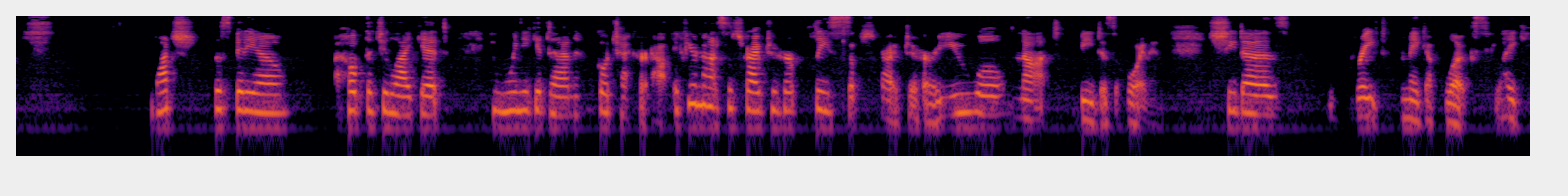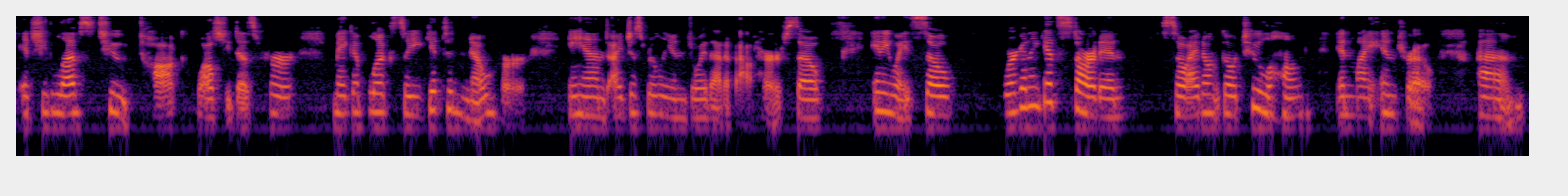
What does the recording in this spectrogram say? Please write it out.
watch this video, I hope that you like it. And when you get done, go check her out. If you're not subscribed to her, please subscribe to her. You will not be disappointed. She does great makeup looks like and she loves to talk while she does her makeup looks so you get to know her and I just really enjoy that about her so anyway so we're gonna get started so I don't go too long in my intro um,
